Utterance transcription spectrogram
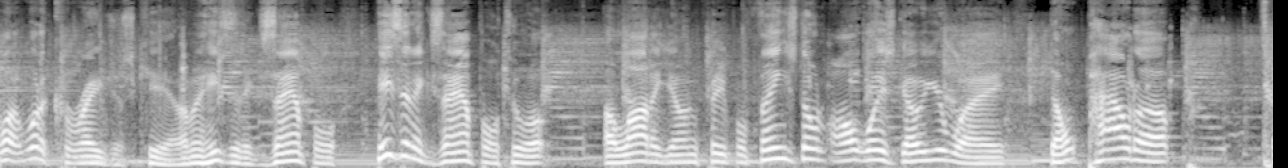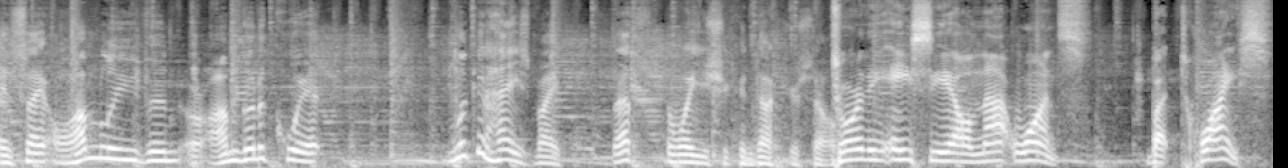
What what a courageous kid. I mean, he's an example. He's an example to a, a lot of young people. Things don't always go your way. Don't pout up and say, "Oh, I'm leaving" or "I'm going to quit." Look at Hayes Maple. That's the way you should conduct yourself. Tore the ACL not once, but twice,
